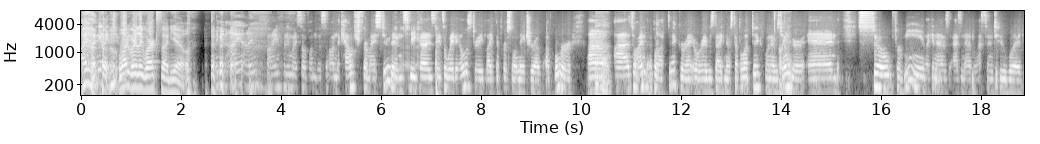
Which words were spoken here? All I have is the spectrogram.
I, I mean, I what really works on you? I mean, I, I'm fine putting myself on this on the couch for my students because it's a way to illustrate like the personal nature of, of horror. Uh, uh-huh. uh, so I'm epileptic, or I, or I was diagnosed epileptic when I was okay. younger, and so for me, like, and as as an adolescent who would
